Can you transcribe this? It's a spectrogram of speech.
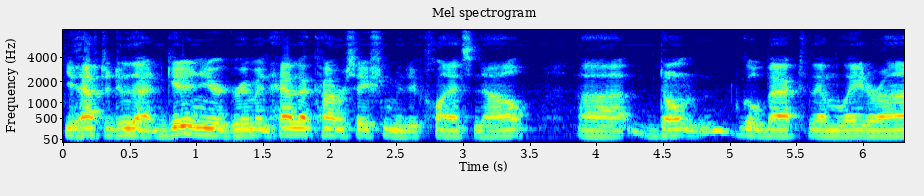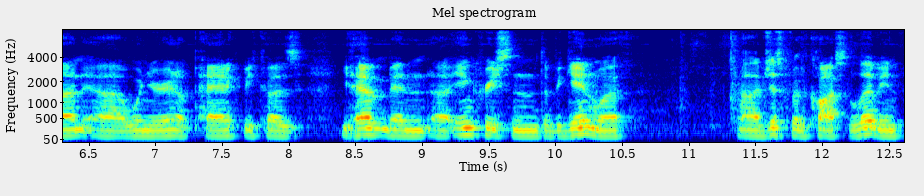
you have to do that and get in your agreement have that conversation with your clients now. Uh, don't go back to them later on uh, when you're in a panic because you haven't been increasing to begin with just for the cost of living.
